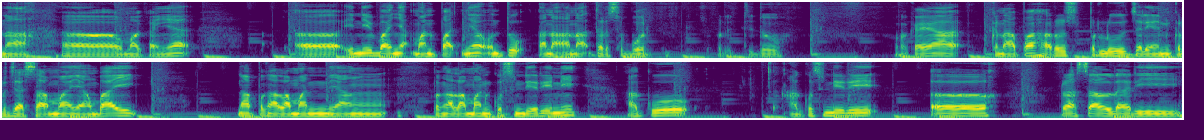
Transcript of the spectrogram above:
Nah, uh, makanya uh, ini banyak manfaatnya untuk anak-anak tersebut seperti itu. Makanya kenapa harus perlu jalinan kerjasama yang baik. Nah, pengalaman yang pengalamanku sendiri ini, aku aku sendiri uh, berasal dari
